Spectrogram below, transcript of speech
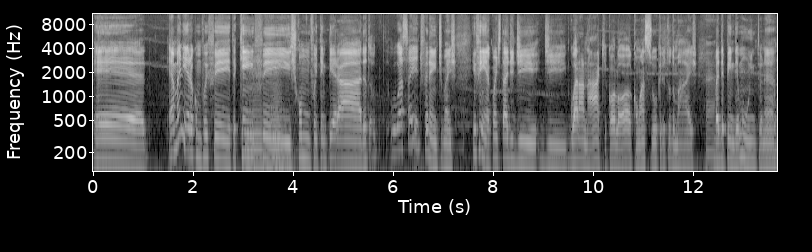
é é a maneira como foi feita, quem Uhum. fez, como foi temperado. O açaí é diferente, mas enfim, a quantidade de, de guaraná que colocam, açúcar e tudo mais, É. vai depender muito, né?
